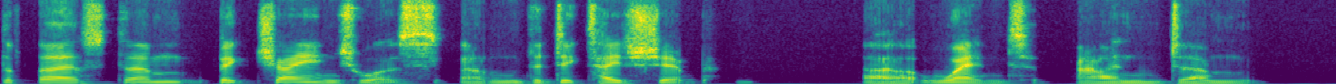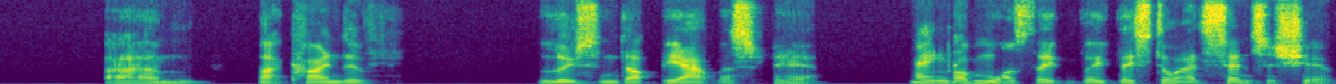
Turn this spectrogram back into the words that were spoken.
the first um, big change was um, the dictatorship uh, went, and um, um, that kind of loosened up the atmosphere. Right. The problem was they, they, they still had censorship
